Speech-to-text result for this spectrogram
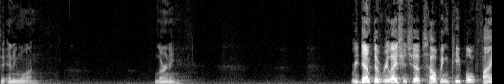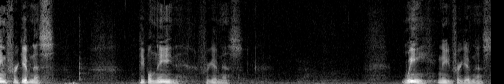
to anyone, learning, redemptive relationships, helping people find forgiveness. People need forgiveness. We need forgiveness.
